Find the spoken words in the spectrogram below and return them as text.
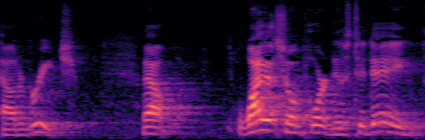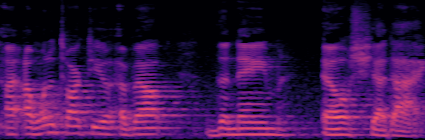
out of reach. Now, why that's so important is today I, I want to talk to you about the name El Shaddai.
